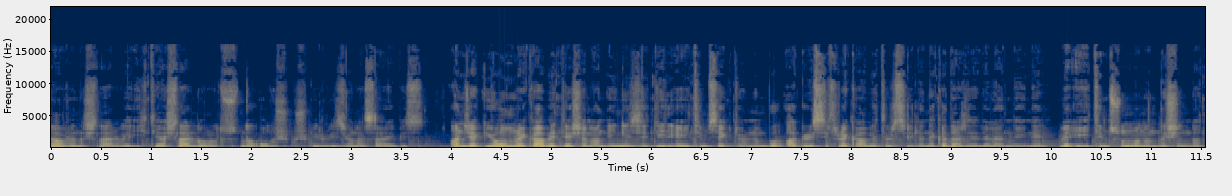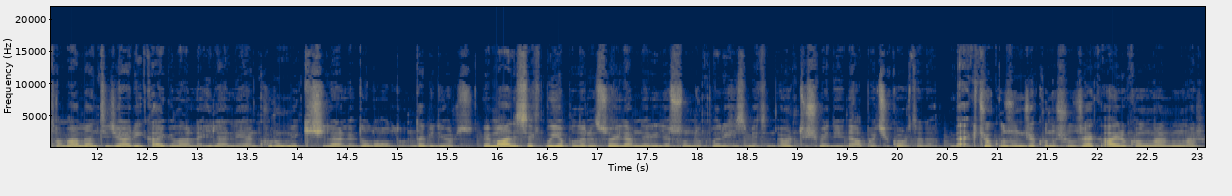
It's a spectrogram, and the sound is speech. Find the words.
davranışlar ve ihtiyaçlar doğrultusunda oluşmuş bir vizyona sahibiz. Ancak yoğun rekabet yaşanan İngilizce dil eğitim sektörünün bu agresif rekabet hırsıyla ne kadar zedelendiğini ve eğitim sunmanın dışında tamamen ticari kaygılarla ilerleyen kurum ve kişilerle dolu olduğunu da biliyoruz. Ve maalesef bu yapıların söylemleriyle sundukları hizmetin örtüşmediği de apaçık ortada. Belki çok uzunca konuşulacak ayrı konular bunlar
